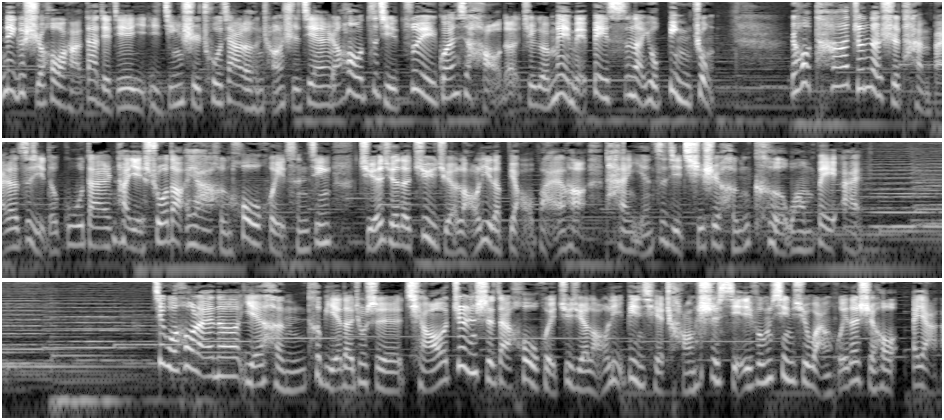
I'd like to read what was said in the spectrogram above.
那个时候哈，大姐姐已经是出嫁了很长时间，然后自己最关系好的这个妹妹贝斯呢又病重，然后她真的是坦白了自己的孤单，她也说到，哎呀，很后悔曾经决绝的拒绝劳力的表白哈，坦言自己其实很渴望被爱。结果后来呢，也很特别的，就是乔正是在后悔拒绝劳力，并且尝试写一封信去挽回的时候，哎呀，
